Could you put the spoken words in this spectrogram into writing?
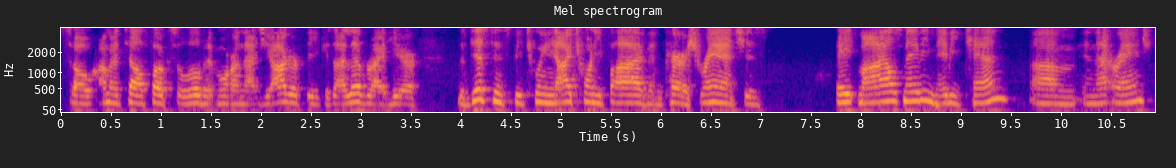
So I'm going to tell folks a little bit more on that geography because I live right here. The distance between I-25 and Parish Ranch is eight miles, maybe, maybe 10 um, in that range.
